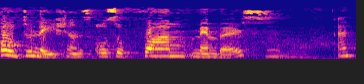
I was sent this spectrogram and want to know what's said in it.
oh donations also from members. And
